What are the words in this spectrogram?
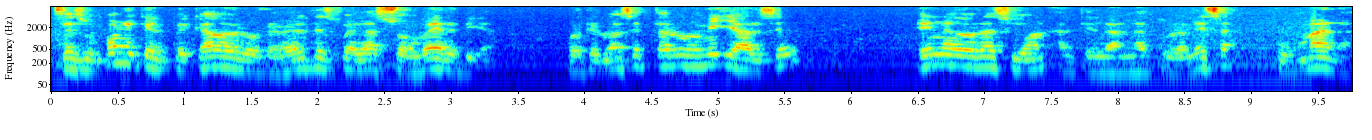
Se supone que el pecado de los rebeldes fue la soberbia, porque no aceptaron humillarse en adoración ante la naturaleza humana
